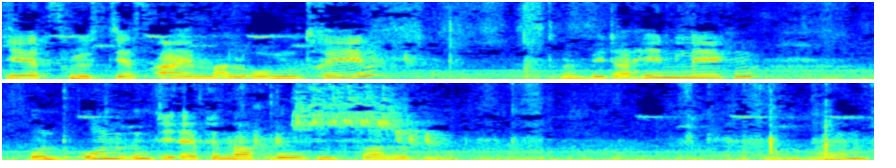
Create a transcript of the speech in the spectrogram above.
Jetzt müsst ihr es einmal umdrehen und wieder hinlegen und unten die Ecke nach oben falten. Moment.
